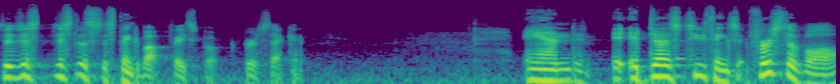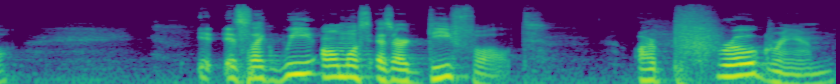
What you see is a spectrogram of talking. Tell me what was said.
So just, just let's just think about Facebook for a second. And it, it does two things. First of all, it, it's like we almost, as our default, are programmed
